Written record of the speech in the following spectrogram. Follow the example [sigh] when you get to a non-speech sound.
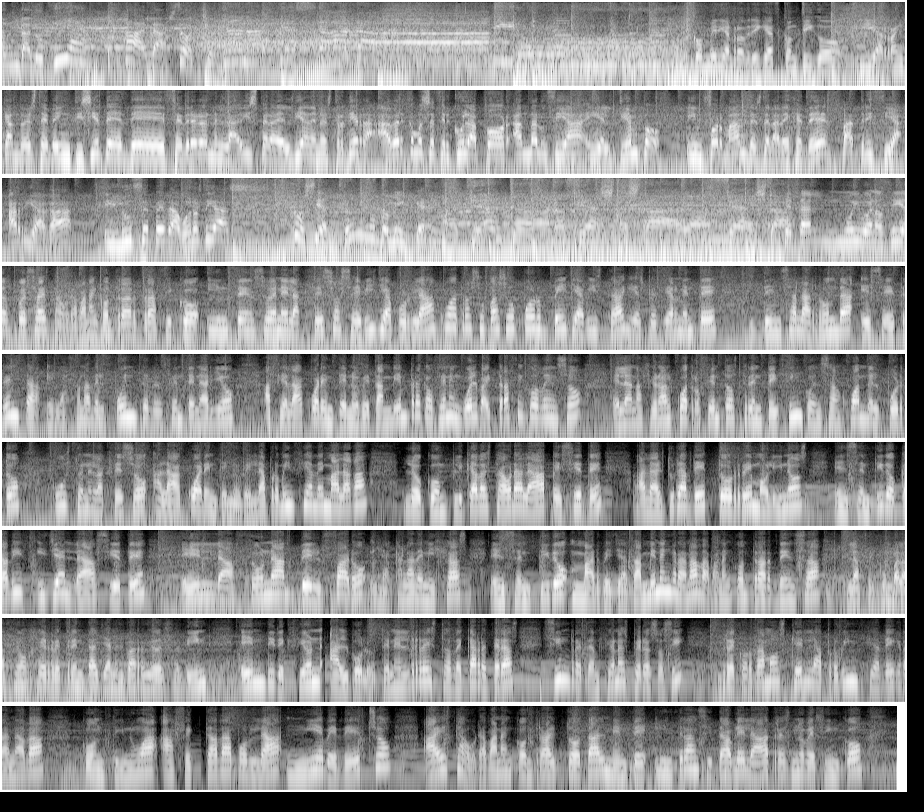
Andalucía a las 8. Con Miriam Rodríguez contigo y arrancando este 27 de febrero en la víspera del Día de nuestra Tierra. A ver cómo se circula por Andalucía y el tiempo. Informan desde la DGT Patricia Arriaga y Luce Peda. Buenos días. José Antonio Domínguez. ¿Qué tal? Muy buenos días. Pues a esta hora van a encontrar tráfico intenso en el acceso a Sevilla por la A4 a su paso por Bellavista y especialmente densa la ronda S30 en la zona del puente del Centenario hacia la A49. También precaución en Huelva y tráfico denso en la Nacional 435 en San Juan del Puerto justo en el acceso a la A49. En la provincia de Málaga lo complicado está ahora la AP7 a la altura de Torremolinos en sentido Cádiz y ya en la A7 en la zona del Faro y la Cala de Mijas en sentido Marbella. También en Granada van a encontrar densa la circunvalación GR30 ya en el barrio del Cedín en dirección al Bolote. En el resto de carreteras sin retenciones, pero eso sí, recordamos que la provincia de Granada continúa afectada por la nieve. De hecho, a esta hora van a encontrar totalmente intransitable la A395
